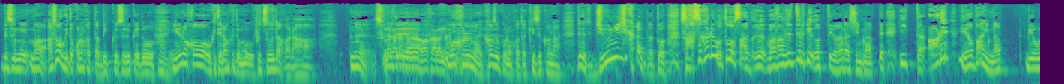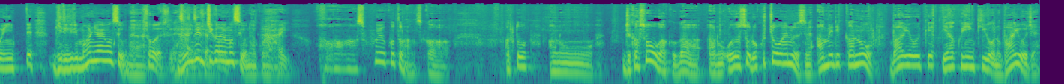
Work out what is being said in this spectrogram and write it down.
別に、まあ、朝起きてこなかったらびっくりするけど、はい、夜中は起きてなくても普通だから、ね、それで、わからない。わからない。家族の方気づかない。だけど、12時間だと、さすがにお父さん、まだ寝てるよっていう話になって、行ったら、あれ？やばいな、病院行って、ギリギリ間に合いますよね。そうですね。全然違いますよね、これ。はい。はあ、そういうことなんですか。あと、あの時価総額が、あの、およそ6兆円のですね、アメリカのバイオ医薬品企業のバイオジェン。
